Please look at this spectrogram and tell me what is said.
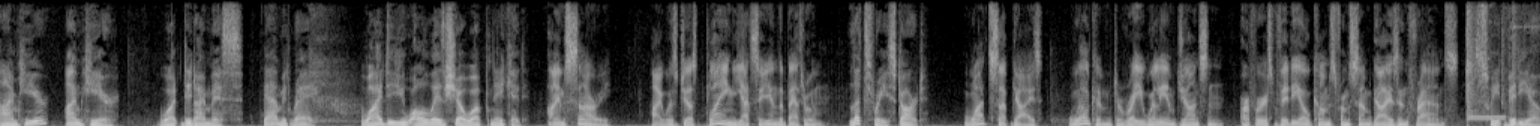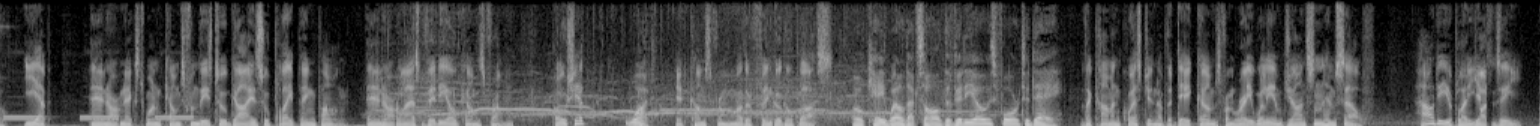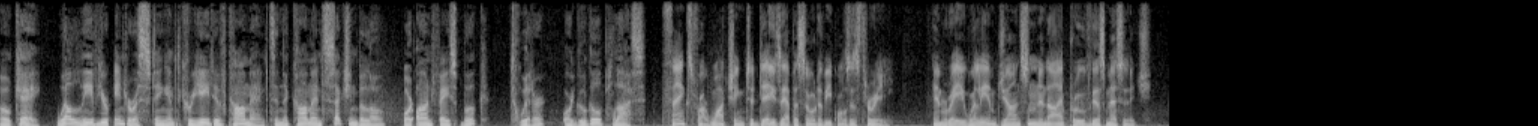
I'm here, I'm here. What did I miss? Damn it, Ray. Why do you always show up naked? I'm sorry. I was just playing Yahtzee in the bathroom. Let's restart. What's up, guys? Welcome to Ray William Johnson. Our first video comes from some guys in France. Sweet video. Yep. And our next one comes from these two guys who play ping pong. And our last video comes from. Oh shit, What? It comes from Motherfing Google Plus. Okay, well, that's all the videos for today. The common question of the day comes from Ray William Johnson himself. How do you play Yahtzee? Okay, well, leave your interesting and creative comments in the comments section below, or on Facebook, Twitter, or Google. Thanks for watching today's episode of Equals is 3. And Ray William Johnson and I approve this message.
